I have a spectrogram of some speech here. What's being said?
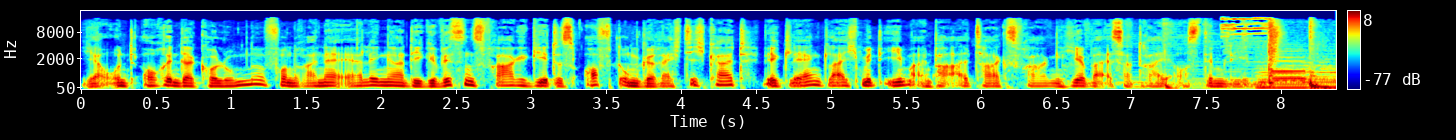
Ja, und auch in der Kolumne von Rainer Erlinger, die Gewissensfrage, geht es oft um Gerechtigkeit. Wir klären gleich mit ihm ein paar Alltagsfragen hier bei SA3 aus dem Leben.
